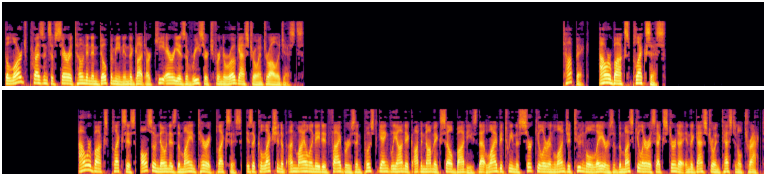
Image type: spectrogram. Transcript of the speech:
The large presence of serotonin and dopamine in the gut are key areas of research for neurogastroenterologists. Auerbach's plexus Auerbach's plexus, also known as the myenteric plexus, is a collection of unmyelinated fibers and postganglionic autonomic cell bodies that lie between the circular and longitudinal layers of the muscularis externa in the gastrointestinal tract.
